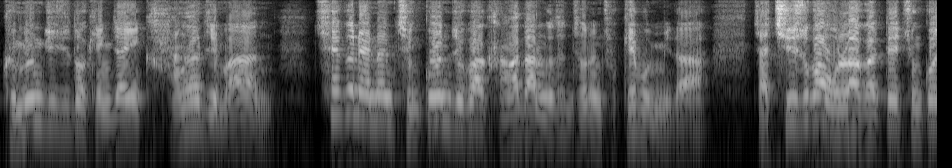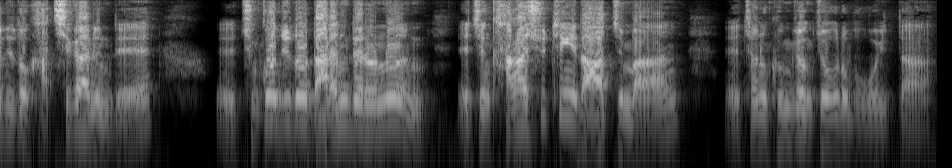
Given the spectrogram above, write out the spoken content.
금융지주도 굉장히 강하지만 최근에는 증권주가 강하다는 것은 저는 좋게 봅니다. 자, 지수가 올라갈 때 증권주도 같이 가는데 예, 증권주도 나름대로는 예, 지금 강한 슈팅이 나왔지만 예, 저는 긍정적으로 보고 있다.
